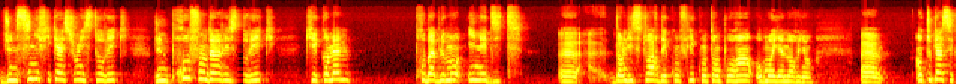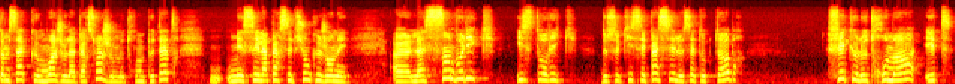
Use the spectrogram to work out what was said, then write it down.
d'une signification historique, d'une profondeur historique qui est quand même probablement inédite euh, dans l'histoire des conflits contemporains au Moyen-Orient. Euh, en tout cas, c'est comme ça que moi je l'aperçois, je me trompe peut-être, mais c'est la perception que j'en ai. Euh, la symbolique historique de ce qui s'est passé le 7 octobre fait que le trauma est,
